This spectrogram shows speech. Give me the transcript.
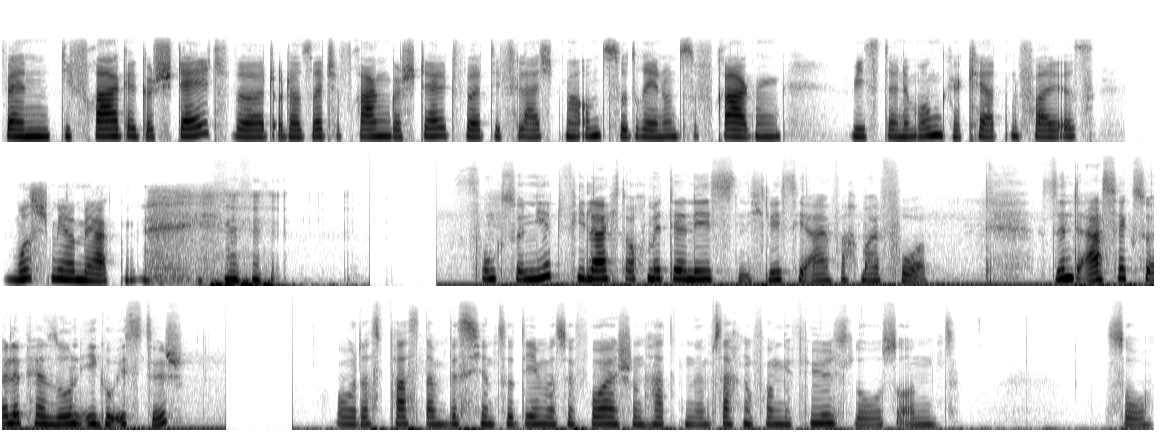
wenn die Frage gestellt wird oder solche Fragen gestellt wird, die vielleicht mal umzudrehen und zu fragen, wie es denn im umgekehrten Fall ist. Muss ich mir merken. Funktioniert vielleicht auch mit der nächsten. Ich lese sie einfach mal vor. Sind asexuelle Personen egoistisch? Oh, das passt ein bisschen zu dem, was wir vorher schon hatten, im Sachen von gefühlslos und so.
